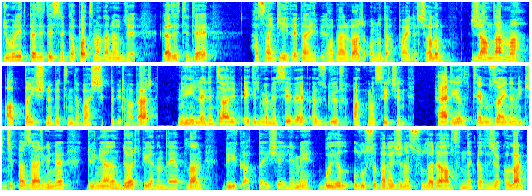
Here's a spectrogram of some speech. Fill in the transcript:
Cumhuriyet gazetesini kapatmadan önce gazetede Hasan Keyfe dair bir haber var onu da paylaşalım. Jandarma atlayış nöbetinde başlıklı bir haber. Nehirlerin tahrip edilmemesi ve özgür akması için her yıl Temmuz ayının ikinci pazar günü dünyanın dört bir yanında yapılan büyük atlayış eylemi bu yıl Ulusu Barajı'nın suları altında kalacak olan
